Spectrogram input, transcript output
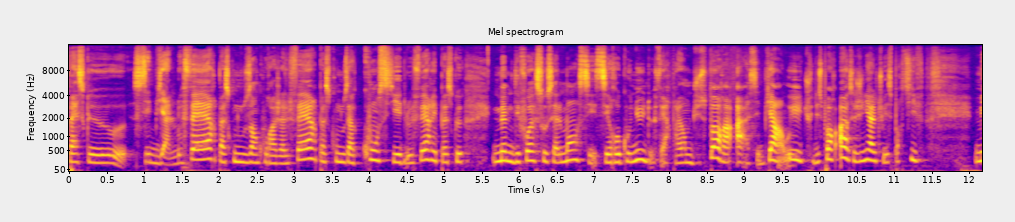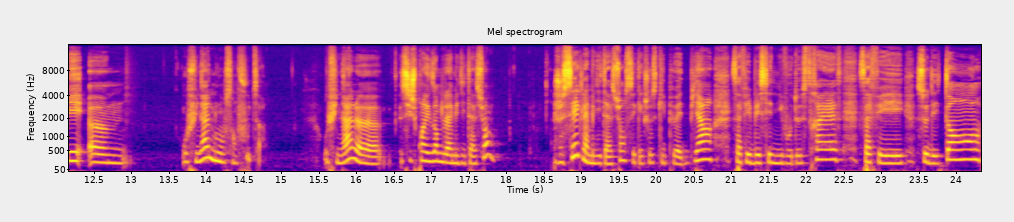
parce que c'est bien de le faire, parce qu'on nous encourage à le faire, parce qu'on nous a conseillé de le faire et parce que même des fois socialement c'est reconnu de faire par exemple du sport. Hein. Ah c'est bien, oui tu fais du sport, ah c'est génial, tu es sportif. Mais euh, au final nous on s'en fout de ça. Au final, euh, si je prends l'exemple de la méditation, je sais que la méditation, c'est quelque chose qui peut être bien, ça fait baisser le niveau de stress, ça fait se détendre,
